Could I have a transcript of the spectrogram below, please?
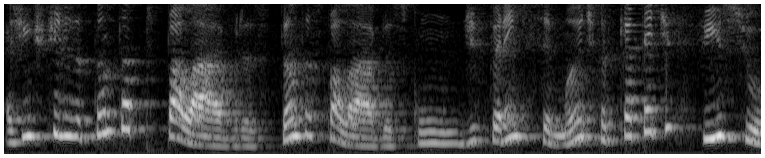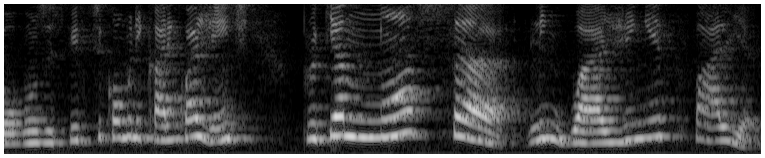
a gente utiliza tantas palavras, tantas palavras com diferentes semânticas que é até difícil alguns espíritos se comunicarem com a gente, porque a nossa linguagem é falha,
